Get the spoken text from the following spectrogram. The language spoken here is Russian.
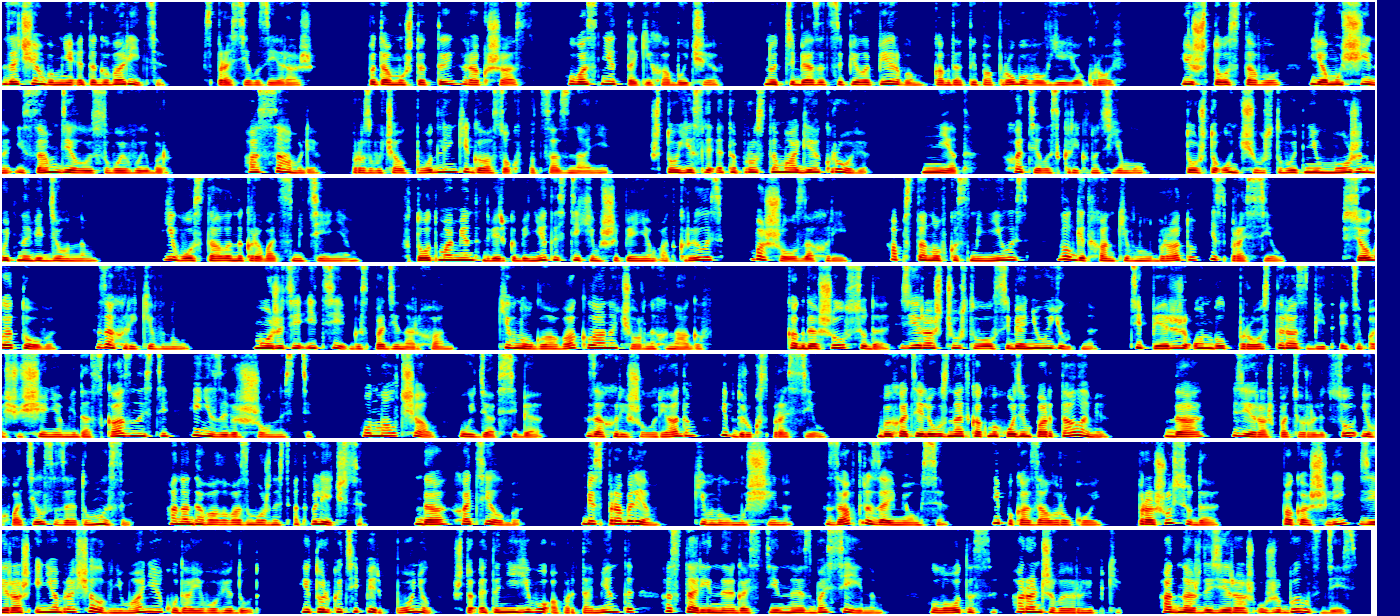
«Зачем вы мне это говорите?» – спросил Зейраж. «Потому что ты, Ракшас, у вас нет таких обычаев, но тебя зацепило первым, когда ты попробовал ее кровь. И что с того? Я мужчина и сам делаю свой выбор. А сам ли? Прозвучал подленький голосок в подсознании. Что, если это просто магия крови? Нет, хотелось крикнуть ему. То, что он чувствует, не может быть наведенным. Его стало накрывать смятением. В тот момент дверь кабинета с тихим шипением открылась, вошел Захри. Обстановка сменилась, Долгетхан кивнул брату и спросил. «Все готово?» Захри кивнул. «Можете идти, господин Архан» кивнул глава клана черных нагов. Когда шел сюда, Зейраж чувствовал себя неуютно. Теперь же он был просто разбит этим ощущением недосказанности и незавершенности. Он молчал, уйдя в себя. Захри шел рядом и вдруг спросил. «Вы хотели узнать, как мы ходим порталами?» «Да», — Зейраж потер лицо и ухватился за эту мысль. Она давала возможность отвлечься. «Да, хотел бы». «Без проблем», — кивнул мужчина. «Завтра займемся». И показал рукой. «Прошу сюда». Пока шли, Зейраж и не обращал внимания, куда его ведут. И только теперь понял, что это не его апартаменты, а старинная гостиная с бассейном. Лотосы, оранжевые рыбки. Однажды Зираж уже был здесь.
